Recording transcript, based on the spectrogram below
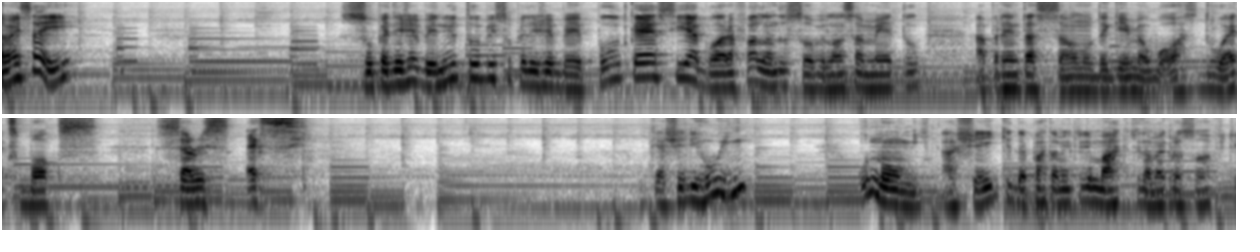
Então é isso aí. Super DGB no YouTube, Super DGB Podcast e agora falando sobre o lançamento, apresentação no The Game Awards do Xbox Series S. O que achei de ruim o nome. Achei que o departamento de marketing da Microsoft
